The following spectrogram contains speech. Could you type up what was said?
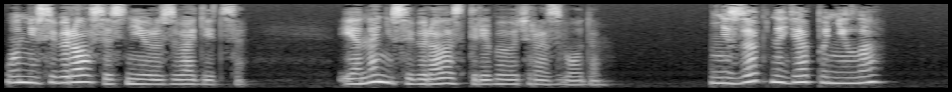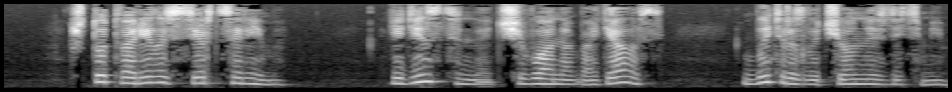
Он не собирался с нею разводиться, и она не собиралась требовать развода. Внезапно я поняла, что творилось в сердце Римы. Единственное, чего она боялась, — быть разлученной с детьми.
